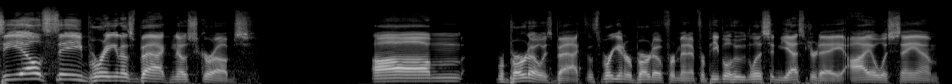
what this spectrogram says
TLC bringing us back. No scrubs. Um, Roberto is back. Let's bring in Roberto for a minute. For people who listened yesterday, Iowa Sam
